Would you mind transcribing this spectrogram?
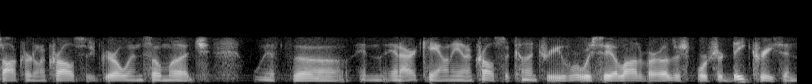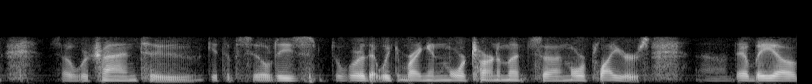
Soccer and lacrosse is growing so much. with uh, in in our county and across the country where we see a lot of our other sports are decreasing. So we're trying to get the facilities to where that we can bring in more tournaments uh, and more players. Uh, there'll be a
